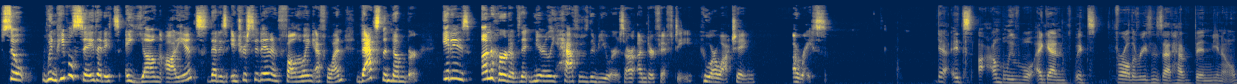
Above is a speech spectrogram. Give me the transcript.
So when people say that it's a young audience that is interested in and following F1, that's the number. It is unheard of that nearly half of the viewers are under 50 who are watching a race. Yeah, it's uh, unbelievable. Again, it's for all the reasons that have been, you know,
